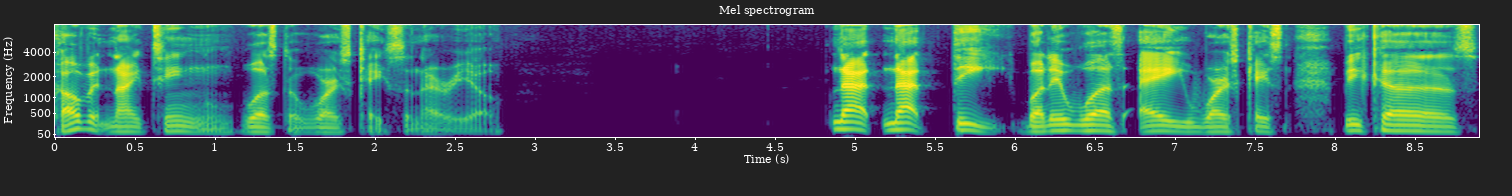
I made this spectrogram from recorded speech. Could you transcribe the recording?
COVID nineteen was the worst case scenario. Not not the, but it was a worst case because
